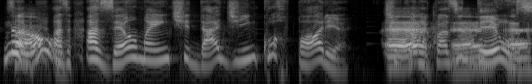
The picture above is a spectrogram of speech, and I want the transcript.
Não. Sabe? A Zé é uma entidade incorpórea. Tipo, é, ela é quase é, Deus, é.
